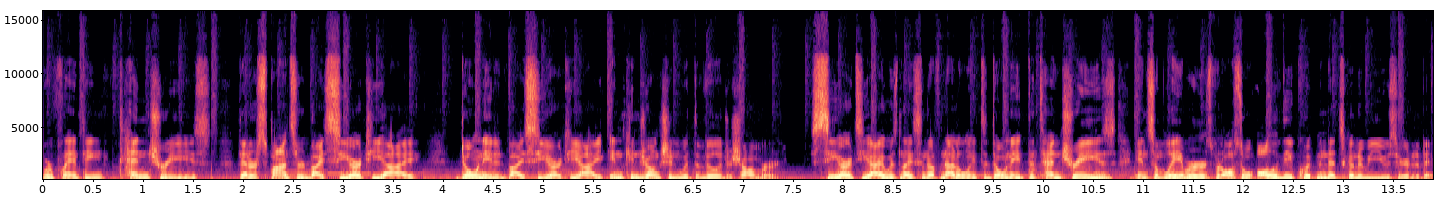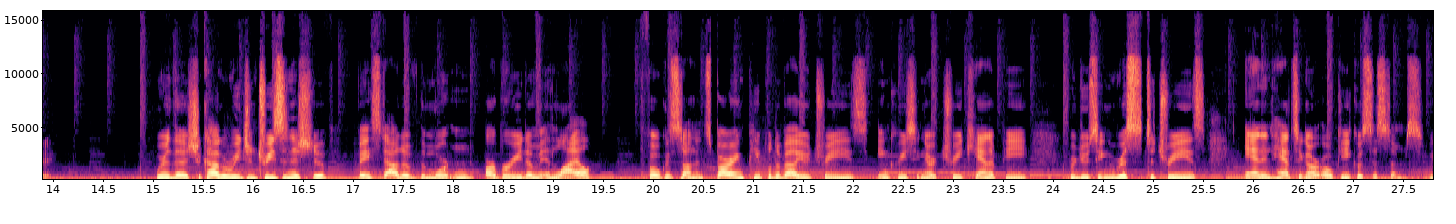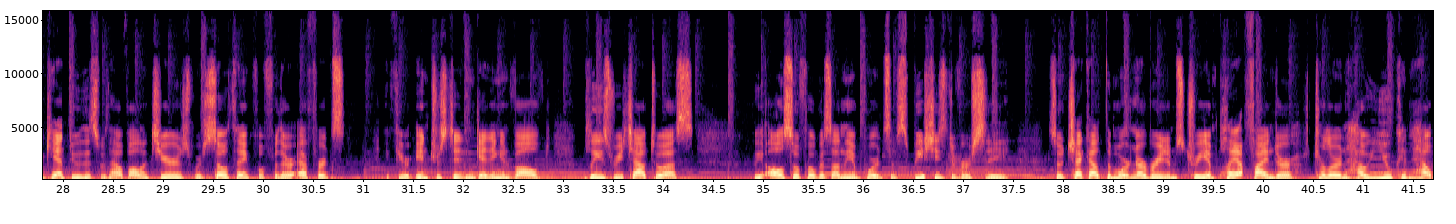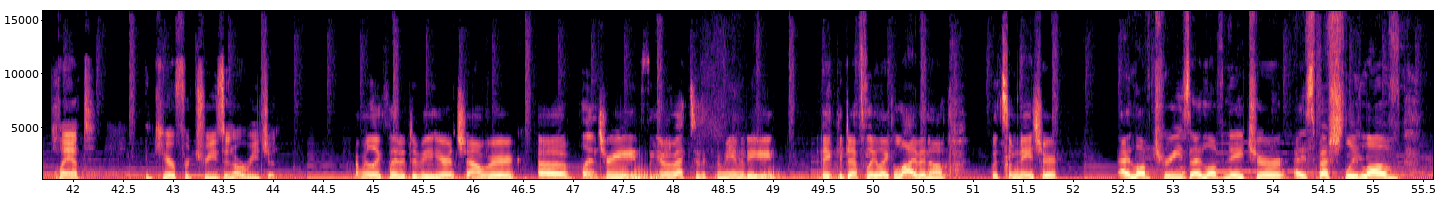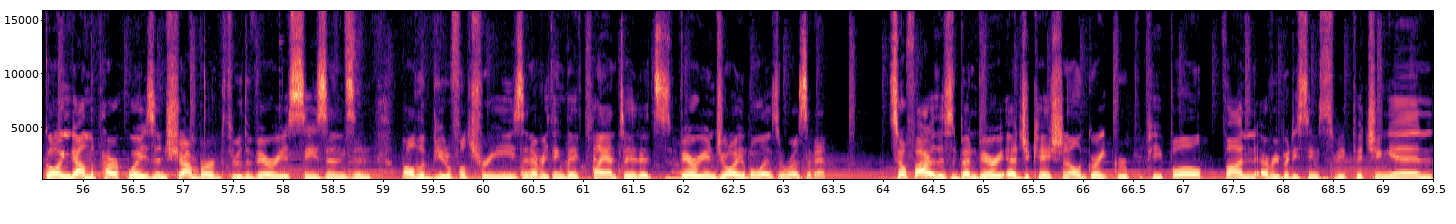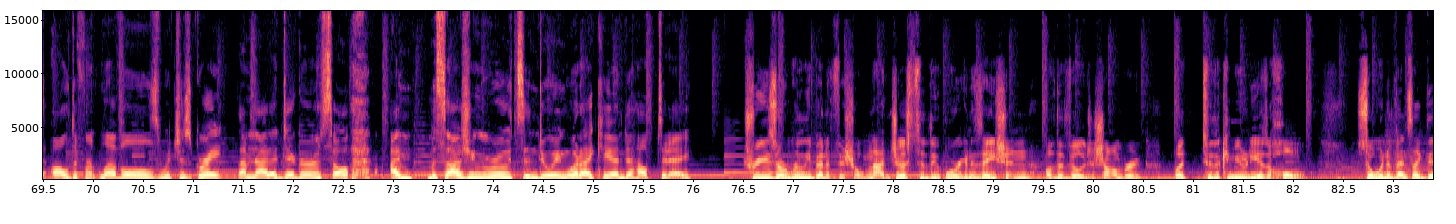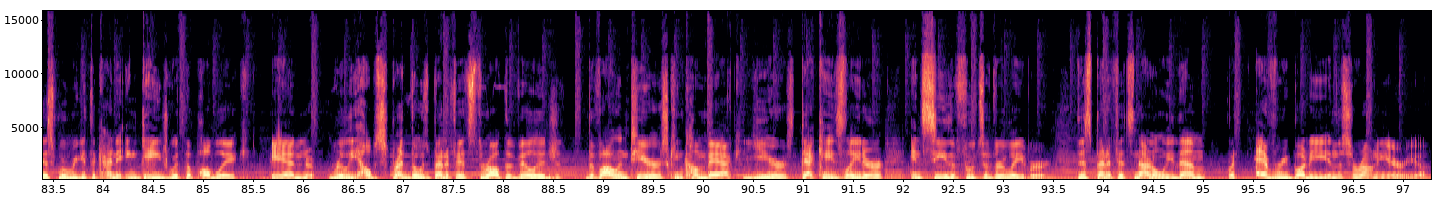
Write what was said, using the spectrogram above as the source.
We're planting 10 trees that are sponsored by CRTI, donated by CRTI in conjunction with the Village of Schaumburg. CRTI was nice enough not only to donate the 10 trees and some laborers, but also all of the equipment that's going to be used here today. We're the Chicago Region Trees Initiative, based out of the Morton Arboretum in Lisle, focused on inspiring people to value trees, increasing our tree canopy, reducing risks to trees, and enhancing our oak ecosystems. We can't do this without volunteers. We're so thankful for their efforts. If you're interested in getting involved, please reach out to us. We also focus on the importance of species diversity, so check out the Morton Arboretum's Tree and Plant Finder to learn how you can help plant and care for trees in our region. I'm really excited to be here in Schaumburg, uh, planting trees, giving back to the community. They could definitely like liven up with some nature. I love trees, I love nature. I especially love going down the parkways in Schaumburg through the various seasons and all the beautiful trees and everything they've planted. It's very enjoyable as a resident. So far, this has been very educational, great group of people, fun. Everybody seems to be pitching in, all different levels, which is great. I'm not a digger, so I'm massaging roots and doing what I can to help today. Trees are really beneficial, not just to the organization of the Village of Schaumburg, but to the community as a whole. So in events like this, where we get to kind of engage with the public and really help spread those benefits throughout the village, the volunteers can come back years, decades later, and see the fruits of their labor. This benefits not only them, but everybody in the surrounding area.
